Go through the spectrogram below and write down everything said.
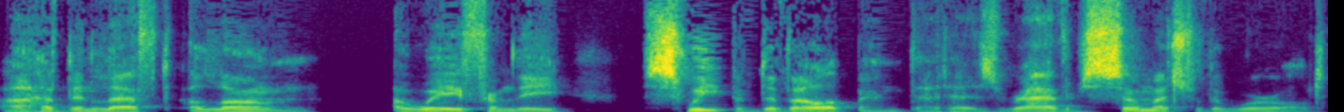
uh, have been left alone, away from the sweep of development that has ravaged so much of the world.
